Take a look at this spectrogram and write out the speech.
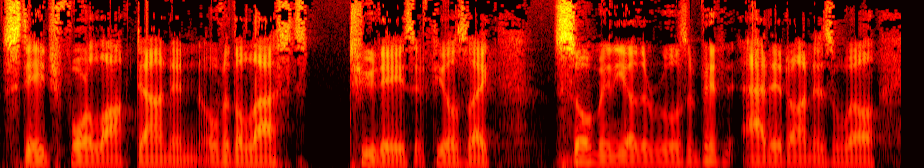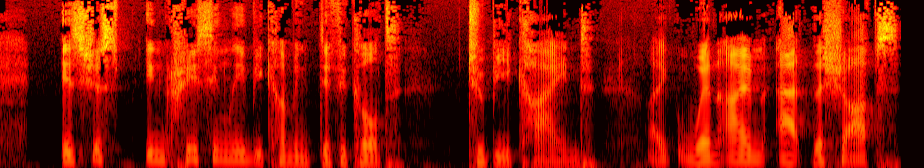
stage four lockdown and over the last two days, it feels like so many other rules have been added on as well. It's just increasingly becoming difficult to be kind. Like when I'm at the shops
